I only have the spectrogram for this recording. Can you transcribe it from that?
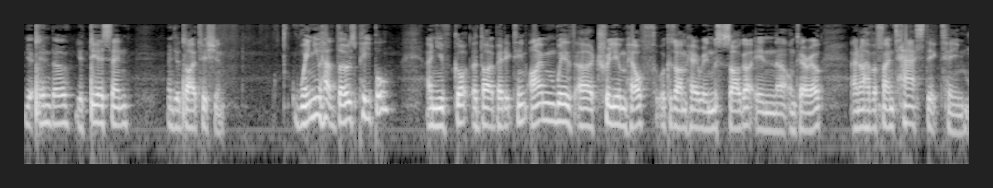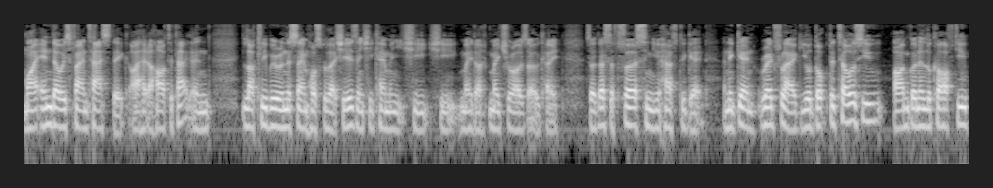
your endo, your DSN, and your dietitian. When you have those people, and you've got a diabetic team. I'm with uh, Trillium Health because I'm here in Mississauga in uh, Ontario, and I have a fantastic team. My endo is fantastic. I had a heart attack, and luckily we were in the same hospital that she is, and she came and she she made a, made sure I was okay. So that's the first thing you have to get. And again, red flag. Your doctor tells you, "I'm going to look after you."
